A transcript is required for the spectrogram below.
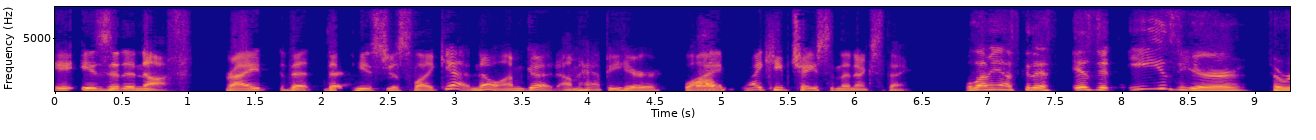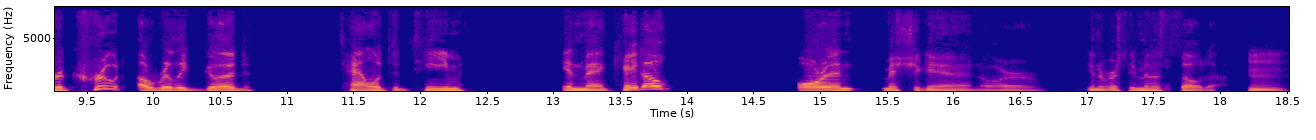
is it enough? Right? That that he's just like, yeah, no, I'm good. I'm happy here. Why Well- why keep chasing the next thing? Well, let me ask you this. Is it easier to recruit a really good, talented team in Mankato or in Michigan or University of Minnesota? Mm.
